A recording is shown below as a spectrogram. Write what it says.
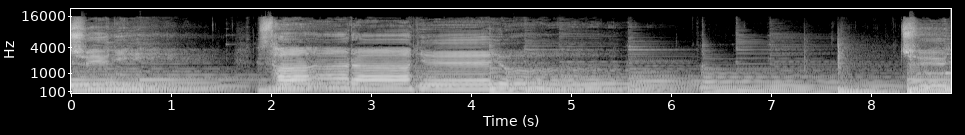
주님 사랑해요. 주님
